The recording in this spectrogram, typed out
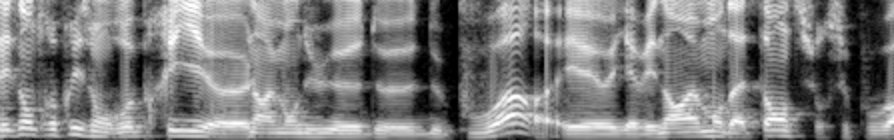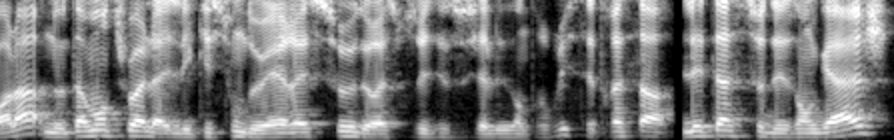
Les entreprises ont repris euh, énormément du- de, de pouvoir et euh, il y avait énormément d'attentes sur ce pouvoir-là, notamment tu vois les questions de RSE, de responsabilité sociale des entreprises, c'est très ça. L'État se désengage,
